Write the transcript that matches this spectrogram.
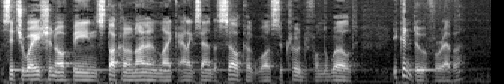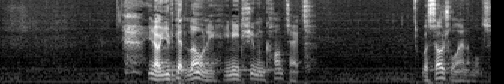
The situation of being stuck on an island like Alexander Selkirk was, secluded from the world, you couldn't do it forever. You know, you'd get lonely. You need human contact. We're social animals.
